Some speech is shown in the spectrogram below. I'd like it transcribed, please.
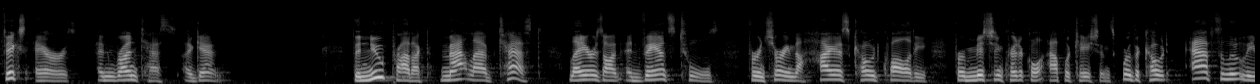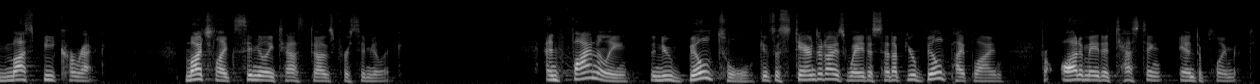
fix errors, and run tests again. The new product, MATLAB Test, layers on advanced tools for ensuring the highest code quality for mission-critical applications where the code absolutely must be correct, much like Simulink Test does for Simulink. And finally, the new build tool gives a standardized way to set up your build pipeline for automated testing and deployment.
